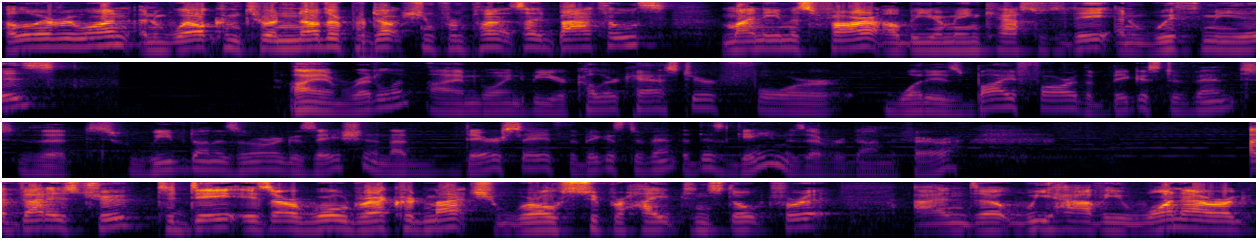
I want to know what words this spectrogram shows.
Hello everyone, and welcome to another production from Planetside Battles. My name is Far, I'll be your main caster today, and with me is... I am Redolent. I am going to be your color caster for what is by far the biggest event that we've done as an organization, and I dare say it's the biggest event that this game has ever done, Farah. Uh, that is true. Today is our world record match. We're all super hyped and stoked for it. And uh, we have a one hour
